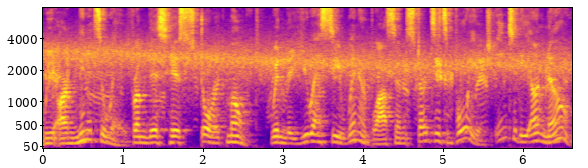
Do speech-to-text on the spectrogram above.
We are minutes away from this historic moment when the USC Winter Blossom starts its voyage into the unknown.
